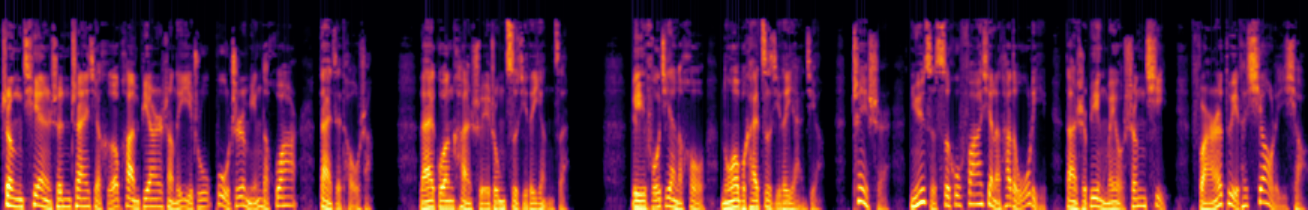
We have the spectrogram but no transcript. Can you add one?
正欠身摘下河畔边上的一株不知名的花戴在头上，来观看水中自己的影子。李福见了后，挪不开自己的眼睛。这时，女子似乎发现了他的无礼，但是并没有生气。反而对他笑了一笑，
